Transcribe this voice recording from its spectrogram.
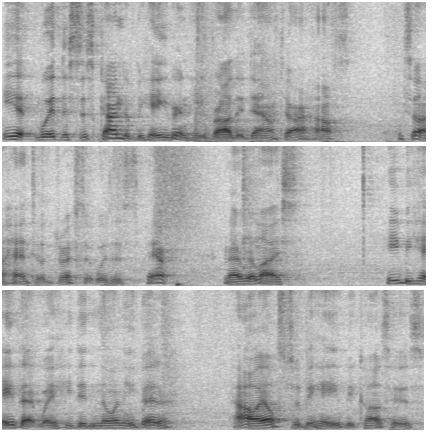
He had witnessed this kind of behavior and he brought it down to our house. And so I had to address it with his parents. And I realized he behaved that way. He didn't know any better how else to behave because his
